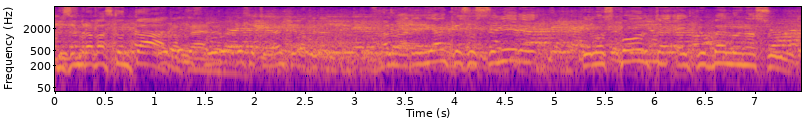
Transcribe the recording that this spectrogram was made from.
mi sembrava scontato. Adesso c'è anche la penalità. Allora devi anche sostenere che lo sport è il più bello in assoluto,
